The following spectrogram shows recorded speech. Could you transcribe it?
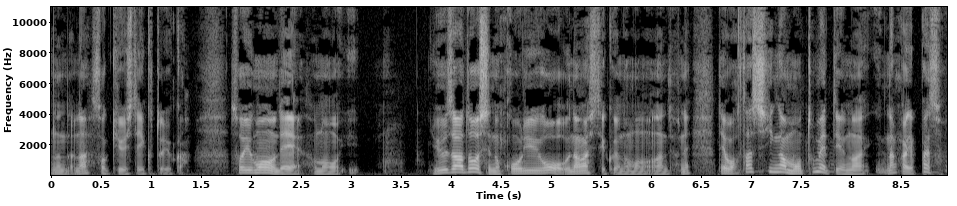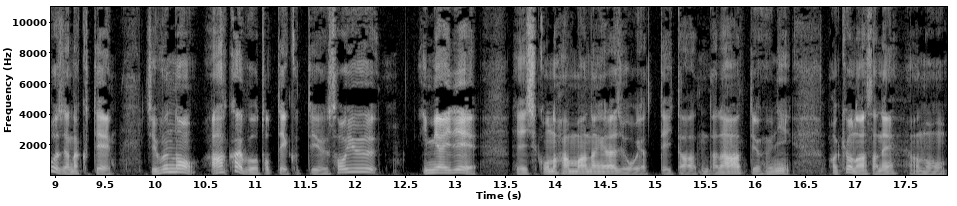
う、なんだな、訴求していくというか、そういうもので、その、ユーザー同士の交流を促していくようなものなんですよね。で、私が求めているのは、なんかやっぱりそうじゃなくて、自分のアーカイブを取っていくっていう、そういう意味合いで、えー、思考のハンマー投げラジオをやっていたんだなっていうふうに、まあ、今日の朝ね、あの、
